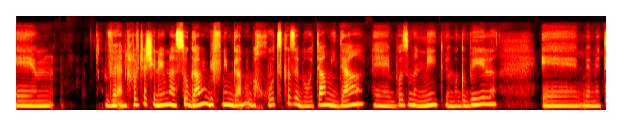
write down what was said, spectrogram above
אמ, ואני חושבת שהשינויים נעשו גם מבפנים, גם מבחוץ כזה, באותה מידה, אה, בו זמנית, במקביל. אה, באמת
